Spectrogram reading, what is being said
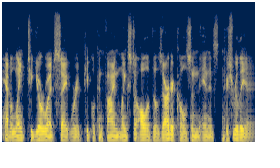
have a link to your website where people can find links to all of those articles. And and it's there's really a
